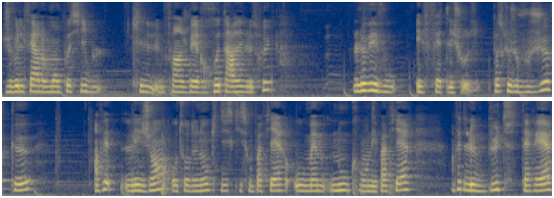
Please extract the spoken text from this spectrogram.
je vais le faire le moins possible enfin je vais retarder le truc. Levez-vous et faites les choses. Parce que je vous jure que en fait les gens autour de nous qui disent qu'ils sont pas fiers ou même nous quand on n'est pas fiers en fait, le but derrière,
